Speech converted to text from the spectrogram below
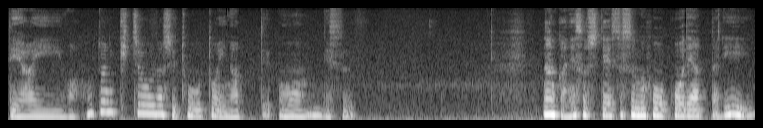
出会いは本当に貴重だし尊いなって思うんです。なんかねそして進む方向であったり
